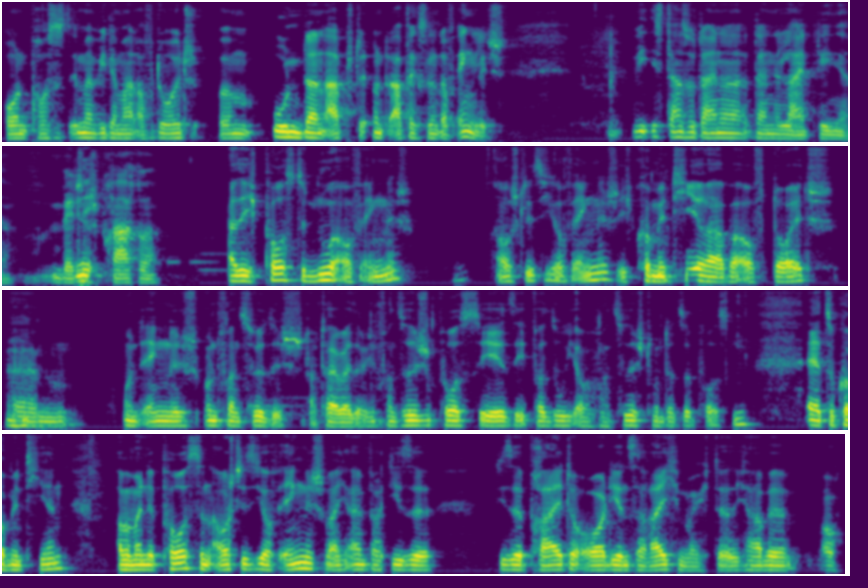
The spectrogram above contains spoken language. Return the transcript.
und postest immer wieder mal auf Deutsch ähm, und dann abst und abwechselnd auf Englisch. Wie ist da so deine, deine Leitlinie? In welcher Nee. Sprache? Also ich poste nur auf Englisch, ausschließlich auf Englisch. Ich kommentiere aber auf Deutsch Mhm. ähm, und Englisch und Französisch. Auch teilweise, wenn ich einen französischen Post sehe, versuche ich auch auf Französisch drunter zu posten, äh, zu kommentieren. Aber meine Posts sind ausschließlich auf Englisch, weil ich einfach diese, diese breite Audience erreichen möchte. Also Ich habe auch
